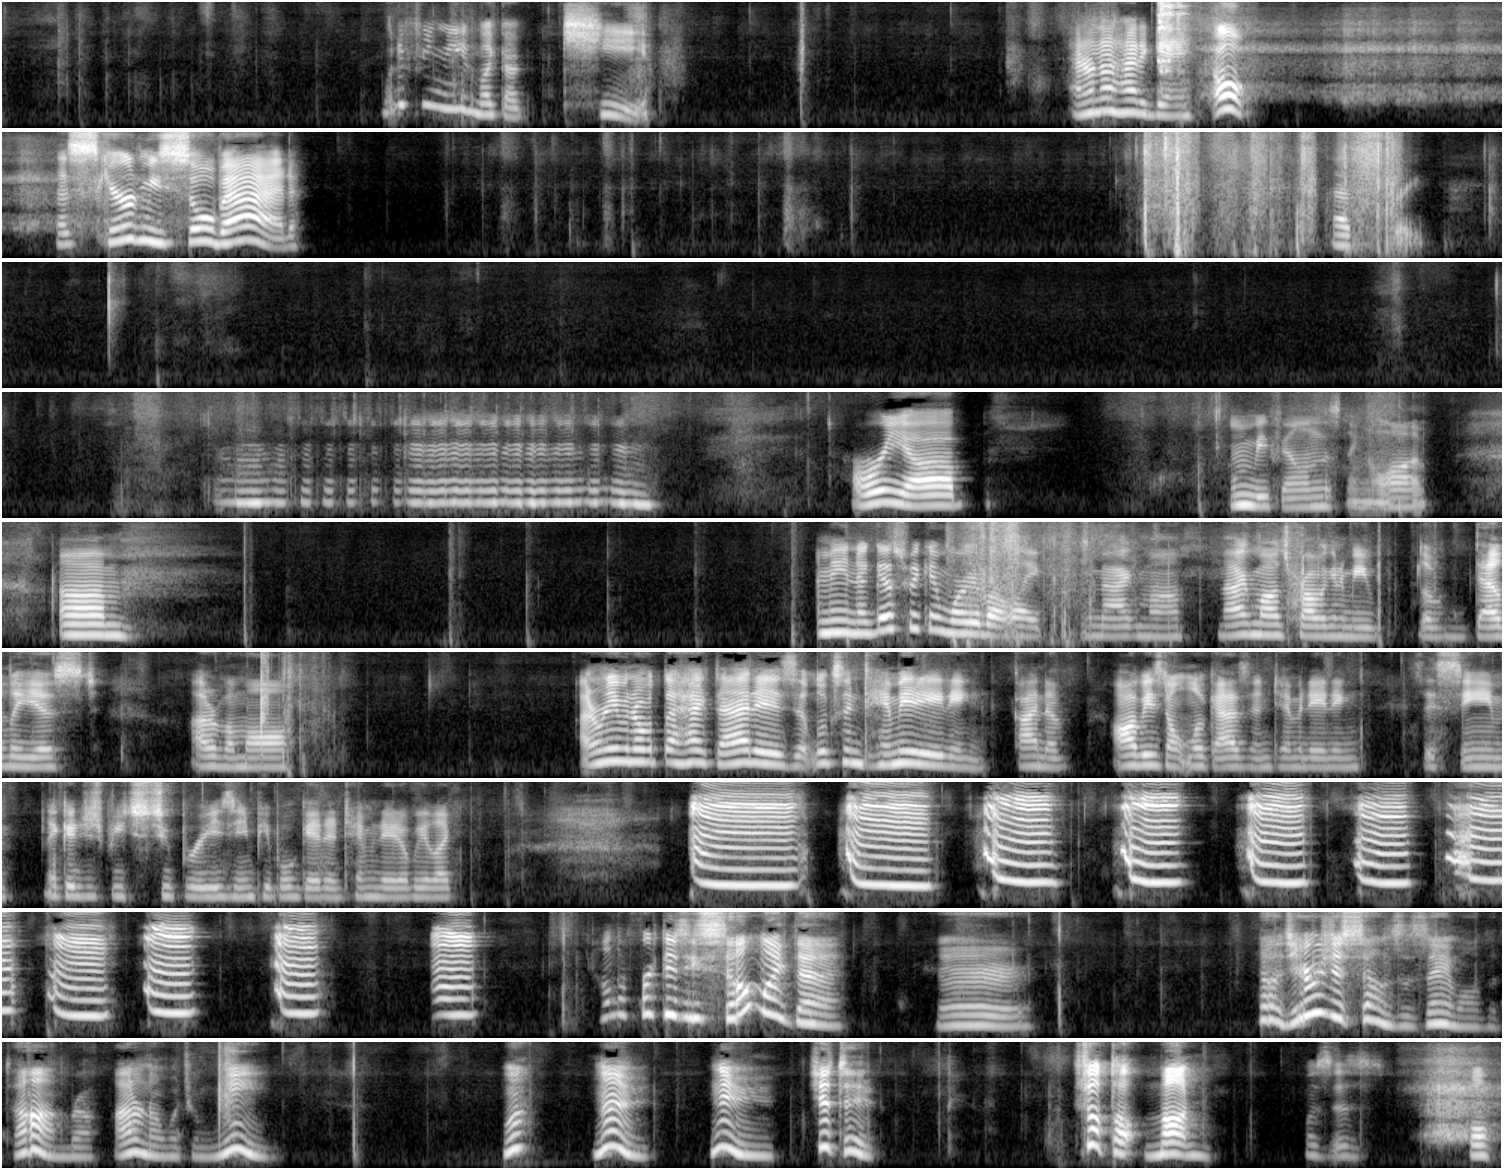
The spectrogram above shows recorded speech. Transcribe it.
What if you need, like, a key? I don't know how to get... Oh! That scared me so bad. That's great. Hurry up. I'm gonna be feeling this thing a lot. Um. I mean, I guess we can worry about like magma. Magma is probably gonna be the deadliest out of them all. I don't even know what the heck that is. It looks intimidating, kind of. Obbies don't look as intimidating as they seem. They could just be super easy and people get intimidated. It'll be like, How the frick does he sound like that? No, Jerry just sounds the same all the time, bro. I don't know what you mean. What? No, no, shut up. Shut up, man. What's this? Oh.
